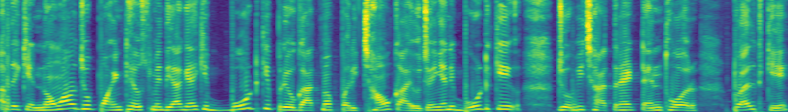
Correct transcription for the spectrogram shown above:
अब देखिए, नौवा जो पॉइंट है, उसमें दिया गया है कि बोर्ड की प्रयोगात्मक परीक्षाओं का आयोजन, यानी बोर्ड के जो भी छात्र हैं टेंथ और ट्वेल्थ के,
